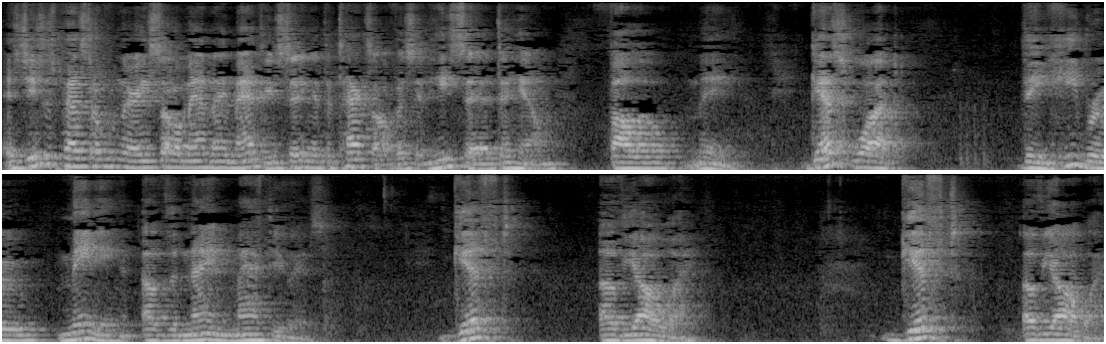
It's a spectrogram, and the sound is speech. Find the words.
As Jesus passed on from there, he saw a man named Matthew sitting at the tax office, and he said to him, Follow me. Guess what the Hebrew meaning of the name Matthew is? Gift of Yahweh. Gift of Yahweh.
